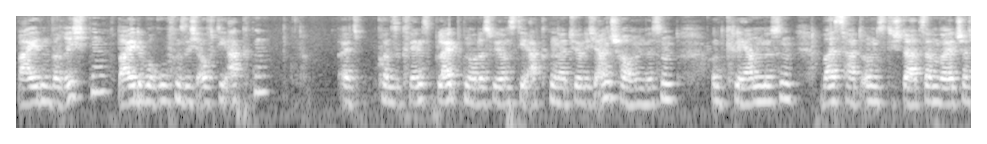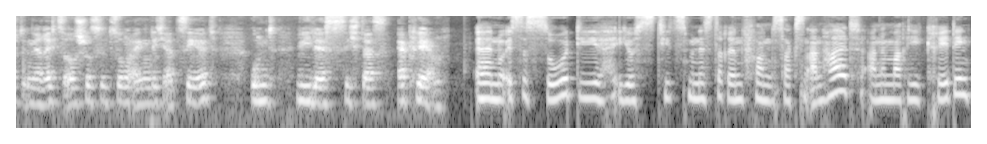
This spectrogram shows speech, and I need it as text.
beiden Berichten. Beide berufen sich auf die Akten als Konsequenz bleibt nur, dass wir uns die Akten natürlich anschauen müssen und klären müssen, was hat uns die Staatsanwaltschaft in der Rechtsausschusssitzung eigentlich erzählt und wie lässt sich das erklären. Äh, nur ist es so, die Justizministerin von Sachsen-Anhalt, Annemarie Kreding,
